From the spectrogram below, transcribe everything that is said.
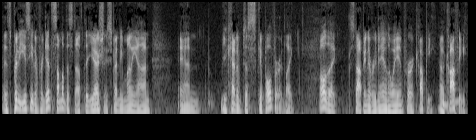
it's pretty easy to forget some of the stuff that you're actually spending money on, and you kind of just skip over it. Like, oh, the stopping every day on the way in for a copy, a mm-hmm. coffee.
